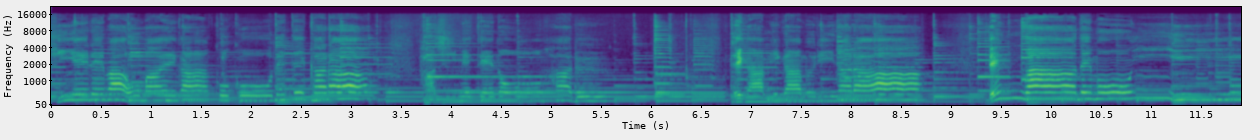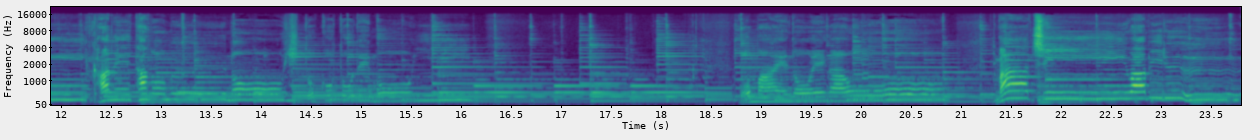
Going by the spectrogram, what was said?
消えればお前がここを出てから初めての春。手紙が無理なら電話でもいい。金頼むの一言でもお前の笑顔を待ちわびる。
